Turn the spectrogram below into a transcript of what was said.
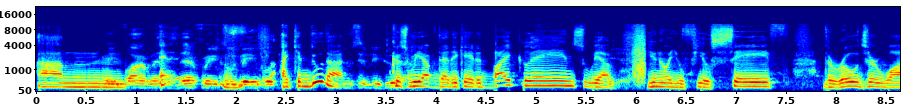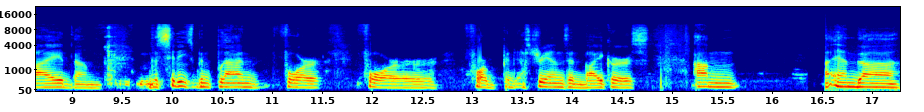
Um, The environment is there for you to be able to I can do that because we have dedicated bike lanes. We have, you know, you feel safe. The roads are wide. Um, the city's been planned for for for pedestrians and bikers. Um, and uh,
